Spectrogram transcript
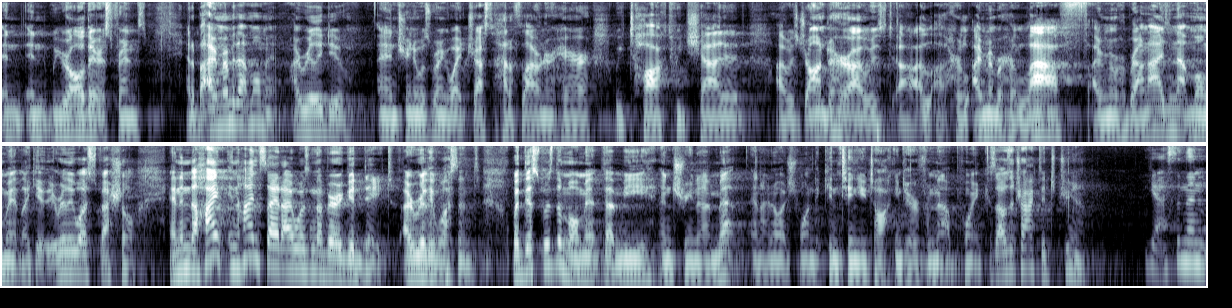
and and we were all there as friends. And but I remember that moment. I really do and Trina was wearing a white dress, had a flower in her hair. We talked, we chatted. I was drawn to her. I was, uh, her, I remember her laugh. I remember her brown eyes in that moment. Like it, it really was special. And in the in hindsight, I wasn't a very good date. I really wasn't. But this was the moment that me and Trina met, and I know I just wanted to continue talking to her from that point because I was attracted to Trina. Yes, and then,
